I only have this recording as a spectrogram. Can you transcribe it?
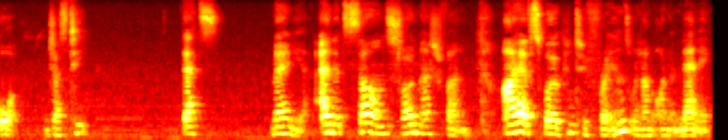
or just tea. That's mania and it sounds so much fun. I have spoken to friends when I'm on a manic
